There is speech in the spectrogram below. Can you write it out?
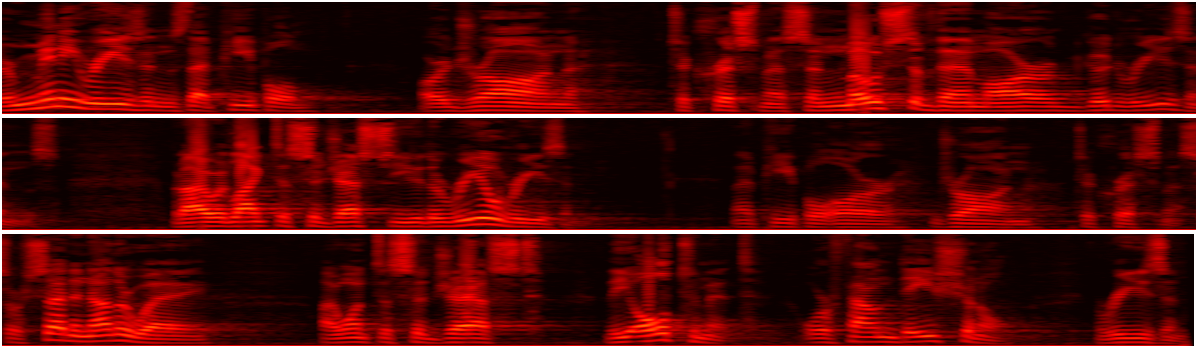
There are many reasons that people are drawn to Christmas, and most of them are good reasons. But I would like to suggest to you the real reason that people are drawn to Christmas. Or said another way, I want to suggest the ultimate or foundational reason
